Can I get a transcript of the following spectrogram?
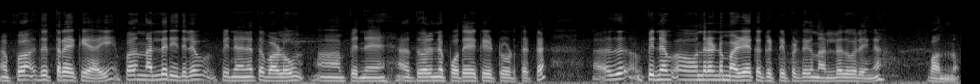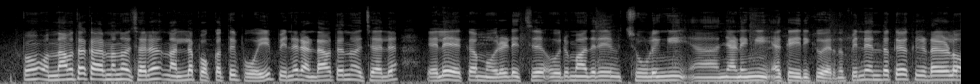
അപ്പോൾ ഇത് ഇത്രയൊക്കെ ആയി. ഇപ്പോൾ നല്ല രീതിയിൽ പിന്നെ അതിനകത്ത് വളവും പിന്നെ അതുപോലെ തന്നെ പുതയൊക്കെ ഇട്ട് കൊടുത്തിട്ട് അത് പിന്നെ ഒന്ന് രണ്ട് മഴയൊക്കെ കിട്ടിയപ്പോഴത്തേക്ക് നല്ലതുപോലെ ഇങ്ങ് വന്നു. ഇപ്പോൾ ഒന്നാമത്തെ കാരണം എന്ന് വെച്ചാൽ നല്ല പൊക്കത്തിൽ പോയി. പിന്നെ രണ്ടാമത്തേന്ന് വെച്ചാൽ ഇലയൊക്കെ മുരടിച്ച് ഒരുമാതിരി ചുളുങ്ങി ഞണുങ്ങി ഒക്കെ ഇരിക്കുമായിരുന്നു പിന്നെ എന്തൊക്കെ കിടകളോ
